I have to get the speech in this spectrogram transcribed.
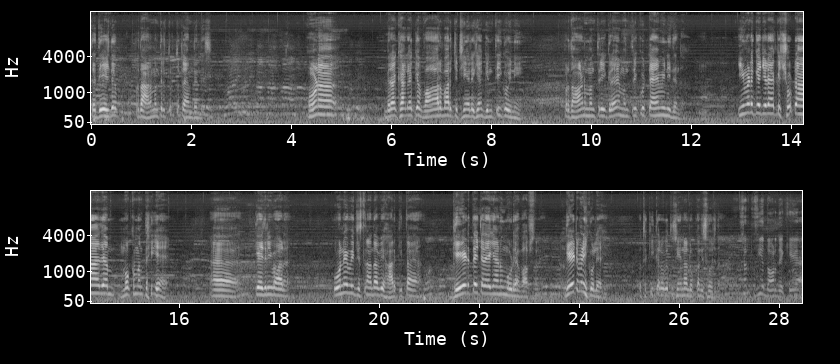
ਤੇ ਦੇਸ਼ ਦੇ ਪ੍ਰਧਾਨ ਮੰਤਰੀ ਤੁਰਤ ਟਾਈਮ ਦਿੰਦੇ ਸੀ। ਹੁਣ ਮੇਰਾ ਖਿਆਲ ਹੈ ਕਿ ਵਾਰ-ਵਾਰ ਚਿੱਠੀਆਂ ਲਿਖੀਆਂ, ਗਿਣਤੀ ਕੋਈ ਨਹੀਂ। ਪ੍ਰਧਾਨ ਮੰਤਰੀ, ਗ੍ਰਹਿ ਮੰਤਰੀ ਕੋਈ ਟਾਈਮ ਹੀ ਨਹੀਂ ਦਿੰਦਾ। ਈਵਨ ਕਿ ਜਿਹੜਾ ਇੱਕ ਛੋਟਾ ਜਿਹਾ ਮੁੱਖ ਮੰਤਰੀ ਹੈ ਕੇਜਰੀਵਾਲ, ਉਹਨੇ ਵੀ ਜਿਸ ਤਰ੍ਹਾਂ ਦਾ ਵਿਹਾਰ ਕੀਤਾ ਆ, ਗੇਟ ਤੇ ਚਲੇ ਗਿਆ ਨੂੰ ਮੋੜਿਆ ਵਾਪਸ ਨੇ। ਗੇਟ ਵੀ ਨਹੀਂ ਖੋਲਿਆ ਜੀ। ਉੱਥੇ ਕੀ ਕਰੋਗੇ ਤੁਸੀਂ ਇਹਨਾਂ ਲੋਕਾਂ ਦੀ ਸੋਚ ਦਾ? ਸਰ ਤੁਸੀਂ ਇਹ ਦੌਰ ਦੇਖਿਆ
